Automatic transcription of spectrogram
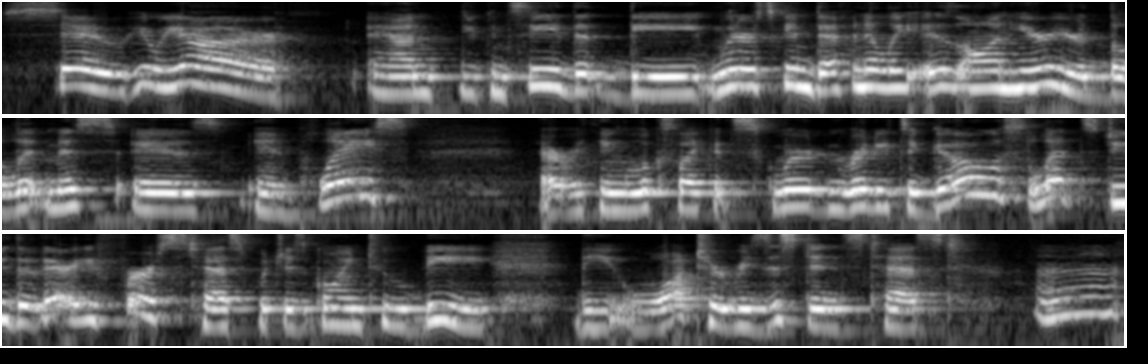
So here we are. And you can see that the Winner Skin definitely is on here. Your The litmus is in place. Everything looks like it's squared and ready to go. So let's do the very first test, which is going to be the water resistance test. Uh,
